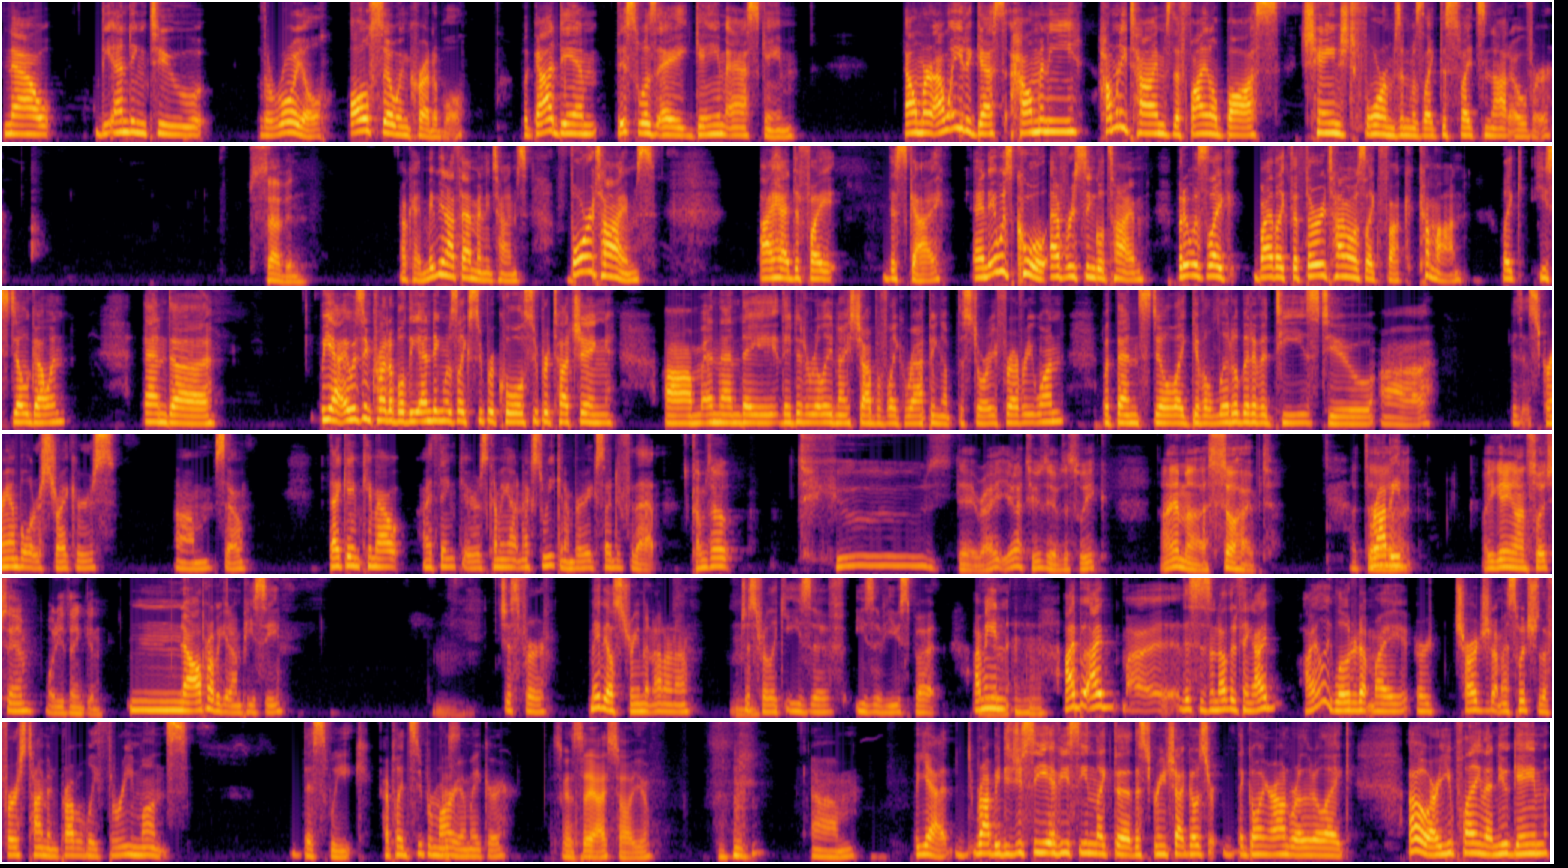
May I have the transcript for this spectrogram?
Now, the ending to The Royal also incredible. But goddamn, this was a game ass game. Elmer, I want you to guess how many how many times the final boss changed forms and was like, "This fight's not over." Seven. Okay, maybe not that many times. Four times I had to fight this guy. And it was cool every single time. But it was like by like the third time I was like, fuck, come on. Like he's still going. And uh but yeah, it was incredible. The ending was like super cool, super touching. Um and then they they did a really nice job of like wrapping up the story for everyone, but then still like give a little bit of a tease to uh is it Scramble or Strikers? Um so that game came out, I think it was coming out next week and I'm very excited for that. Comes out Tuesday, right? Yeah, Tuesday of this week. I am uh so hyped. What, uh, Robbie- are you getting on Switch, Sam? What are you thinking? No, I'll probably get on PC. Just for maybe I'll stream it. I don't know. Just for like ease of ease of use. But I mean, Mhm. I I uh, this is another thing. I I like loaded up my or charged up my Switch for the first time in probably three months. This week, I played Super Mario Maker. I was gonna say I saw you. Um, but yeah, Robbie, did you see? Have you seen like the the screenshot goes going around where they're like, "Oh, are you playing that new game,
